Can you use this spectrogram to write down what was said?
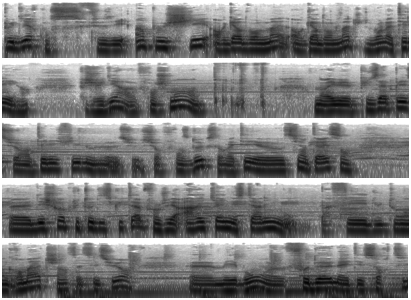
peu dire qu'on se faisait un peu chier en regardant le, en regardant le match devant la télé. Hein. je veux dire, franchement, on aurait pu zapper sur un téléfilm euh, sur, France 2 que ça aurait été euh, aussi intéressant. Des choix plutôt discutables. Enfin, je veux dire, Harry Kane et Sterling n'ont pas fait du tout un grand match, hein, ça c'est sûr. Euh, mais bon, euh, Foden a été sorti.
